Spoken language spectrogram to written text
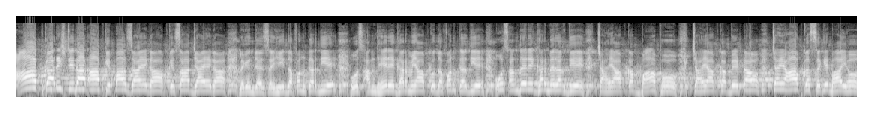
आपका रिश्तेदार आपके पास जाएगा, आपके साथ जाएगा। लेकिन जैसे ही दफन कर दिए, उस अंधेरे घर में आपको दफन कर दिए, उस अंधेरे घर में रख दिए। चाहे आपका बाप हो, चाहे आपका बेटा हो, चाहे आपका सगे भाई हो,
